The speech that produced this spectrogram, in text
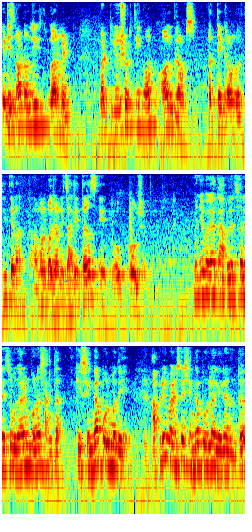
It is not only government but you should think on all grounds प्रत्येक ग्राउंडवरती त्याला अंमलबजावणी झाली तरच ते हो- होऊ शकतं. म्हणजे बघा आता आपल्या सर याचं उदाहरण कोणा सांगतात की सिंगापूरमध्ये आपली माणसं सिंगापूरला गेल्यानंतर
